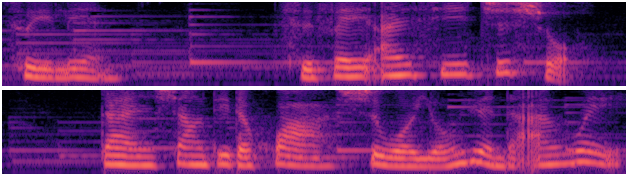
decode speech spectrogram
淬炼。此非安息之所，但上帝的话是我永远的安慰。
